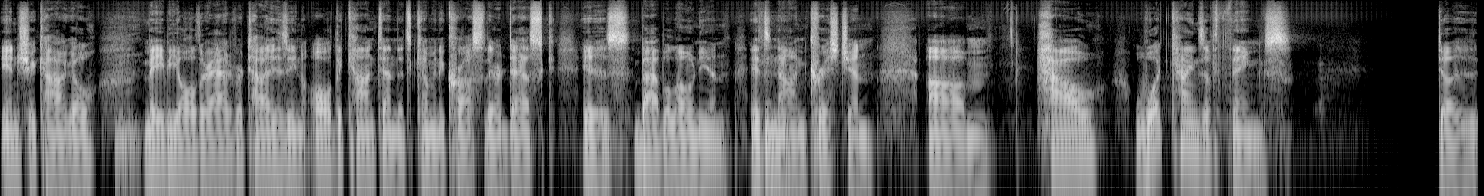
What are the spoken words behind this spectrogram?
in Chicago. Maybe all their advertising, all the content that's coming across their desk is Babylonian, it's non Christian. Um, how, what kinds of things does,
